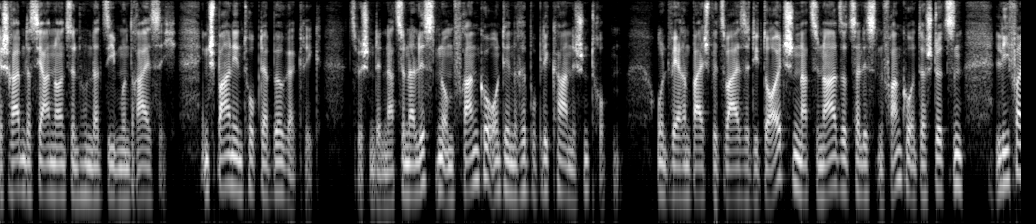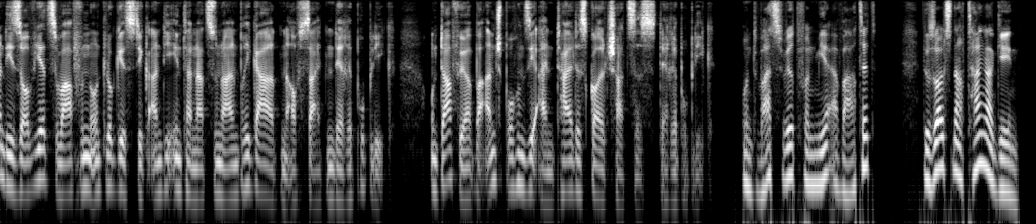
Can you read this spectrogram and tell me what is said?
Wir schreiben das Jahr 1937. In Spanien tobt der Bürgerkrieg zwischen den Nationalisten um Franco und den republikanischen Truppen. Und während beispielsweise die deutschen Nationalsozialisten Franco unterstützen, liefern die Sowjets Waffen und Logistik an die internationalen Brigaden auf Seiten der Republik und dafür beanspruchen sie einen Teil des Goldschatzes der Republik. Und was wird von mir erwartet? Du sollst nach Tanger gehen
